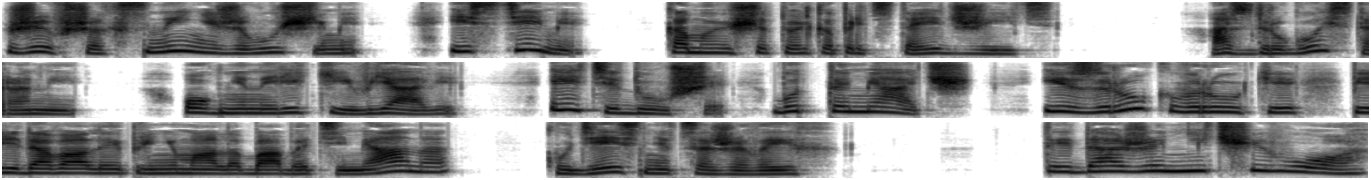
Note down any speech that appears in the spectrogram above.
живших с ныне живущими и с теми, кому еще только предстоит жить. А с другой стороны, огненной реки в Яве, эти души, будто мяч, из рук в руки передавала и принимала баба Тимяна, кудесница живых. «Ты даже ничего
